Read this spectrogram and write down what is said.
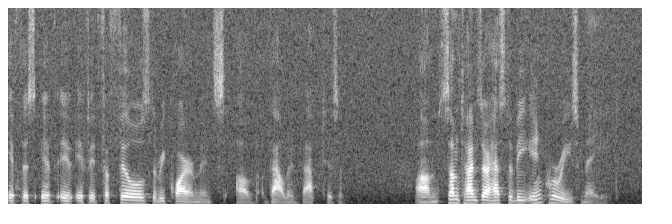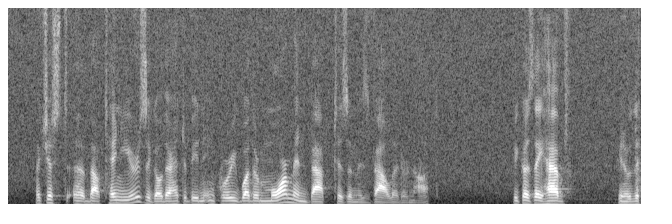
if, this, if, if, if it fulfills the requirements of valid baptism. Um, sometimes there has to be inquiries made. Like just uh, about 10 years ago, there had to be an inquiry whether Mormon baptism is valid or not, because they have, you know, the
